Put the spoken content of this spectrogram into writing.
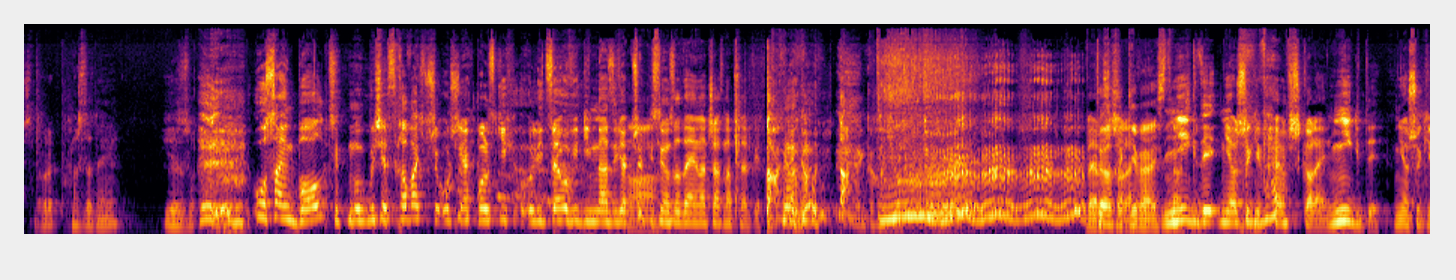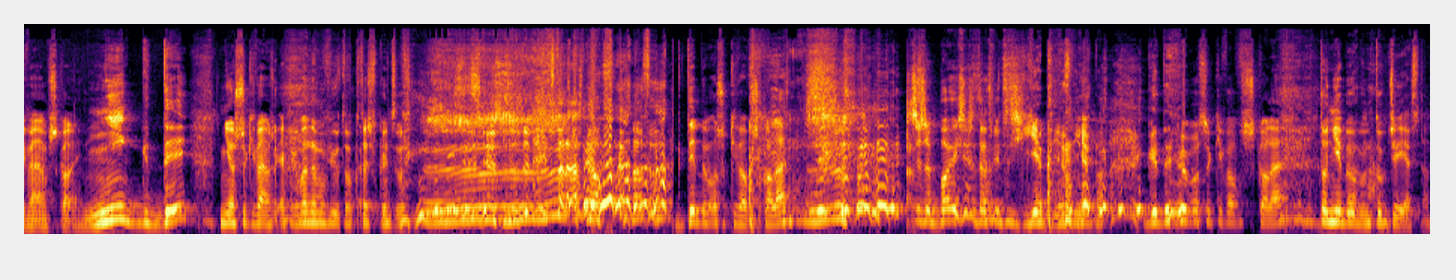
Dzień dobry. Masz zadanie? Jezu. Usain Bolt mógłby się schować przy uczniach polskich liceów i gimnazjów, jak przepisują zadania na czas na przerwie. Tak, ręka, tak, ręka. Ty oszukiwałeś strasznie. Nigdy nie oszukiwałem w szkole. Nigdy nie oszukiwałem w szkole. Nigdy nie oszukiwałem. Jak będę mówił, to ktoś w końcu. Teraz no, no, Gdybym oszukiwał w szkole. Szczerze boję się, że teraz mnie coś jebnie z nieba. Gdybym oszukiwał w szkole, to nie byłbym tu, gdzie jestem.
